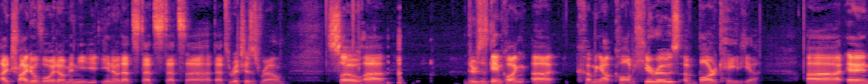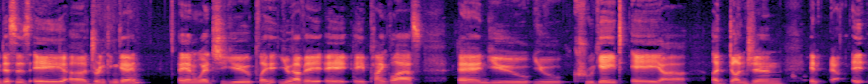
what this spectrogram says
I try to avoid them, and you, you know that's that's that's uh, that's Rich's realm. So uh, there's this game calling uh, coming out called Heroes of Barcadia, uh, and this is a uh, drinking game in which you play. You have a, a, a pint glass, and you you create a uh, a dungeon. And it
